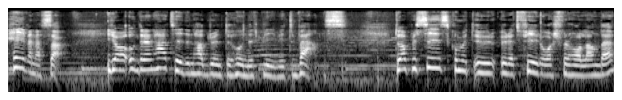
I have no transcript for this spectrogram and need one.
Hej Vanessa! Ja, under den här tiden hade du inte hunnit blivit Vans. Du har precis kommit ur, ur ett fyraårsförhållande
